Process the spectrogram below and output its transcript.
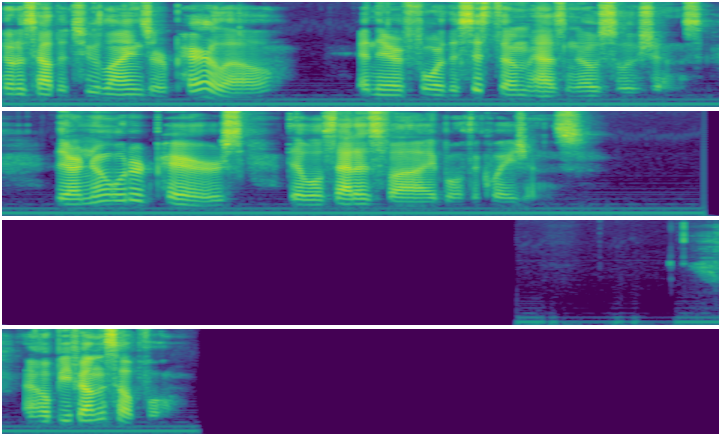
notice how the two lines are parallel and therefore the system has no solutions. There are no ordered pairs that will satisfy both equations. I hope you found this helpful.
